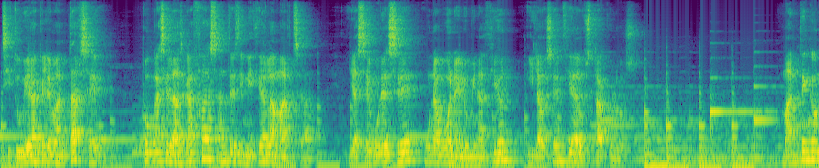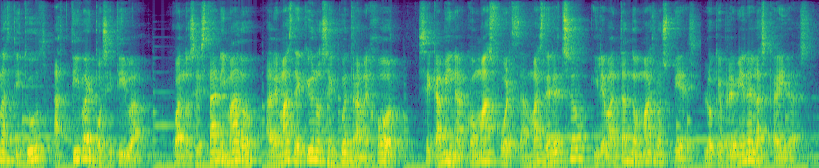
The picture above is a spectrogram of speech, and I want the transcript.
Si tuviera que levantarse, póngase las gafas antes de iniciar la marcha y asegúrese una buena iluminación y la ausencia de obstáculos. Mantenga una actitud activa y positiva. Cuando se está animado, además de que uno se encuentra mejor, se camina con más fuerza, más derecho y levantando más los pies, lo que previene las caídas.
